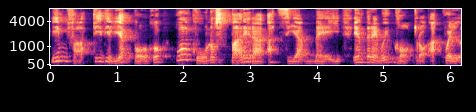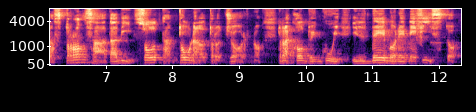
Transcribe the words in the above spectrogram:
Infatti di lì a poco qualcuno sparerà a zia May e andremo incontro a quella stronzata di soltanto un altro giorno, racconto in cui il demone Mephisto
